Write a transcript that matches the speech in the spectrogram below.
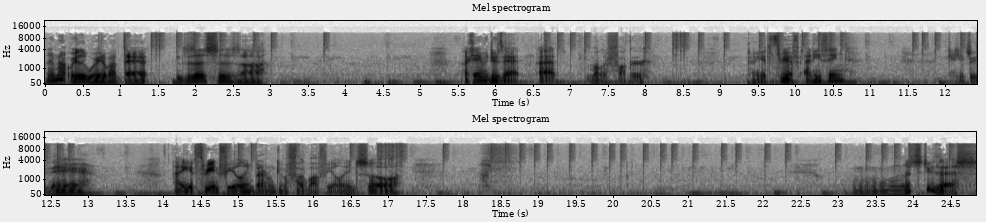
I'm not really worried about that. This is, uh. I can't even do that. That motherfucker. Can I get three of anything? Can I get through there? I can get three in fielding, but I don't give a fuck about fielding, so. Mm, let's do this.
